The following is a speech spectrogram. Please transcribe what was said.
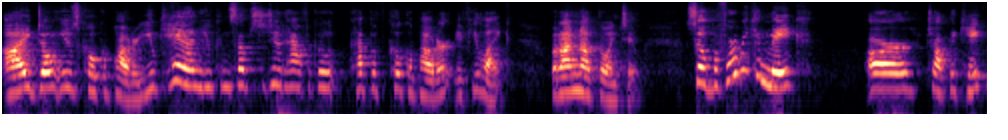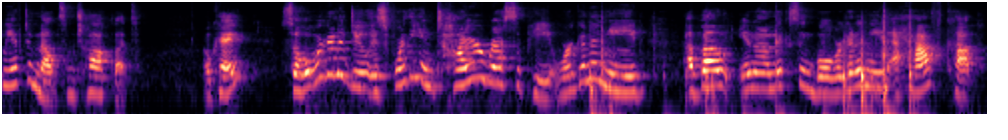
I don't use cocoa powder. You can, you can substitute half a cup of cocoa powder if you like, but I'm not going to. So before we can make our chocolate cake, we have to melt some chocolate. Okay? So what we're going to do is for the entire recipe, we're going to need about, in a mixing bowl, we're going to need a half cup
